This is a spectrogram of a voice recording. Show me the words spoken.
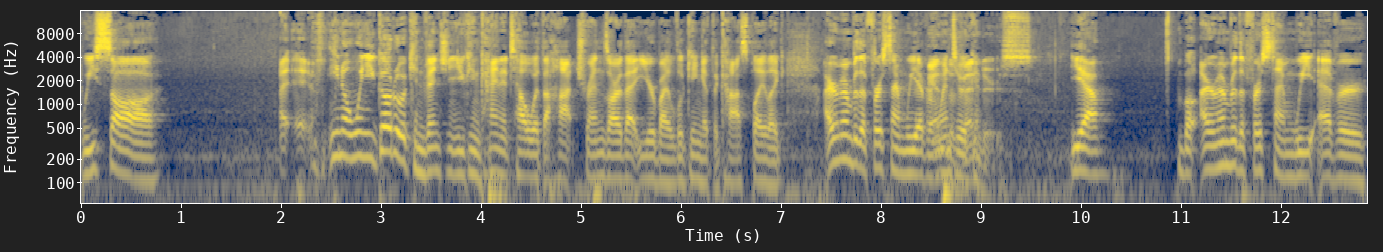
we saw I- I- you know when you go to a convention you can kind of tell what the hot trends are that year by looking at the cosplay like i remember the first time we ever and went to a con- vendors. yeah but i remember the first time we ever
